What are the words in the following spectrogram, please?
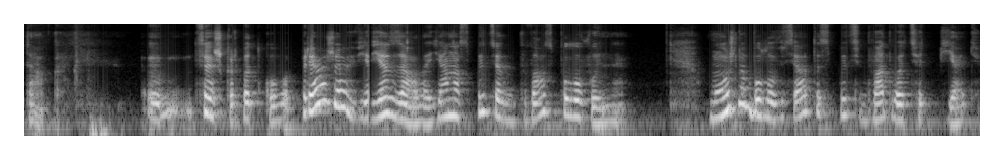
Так. Е, Це шкарпеткова пряжа. В'язала я на спицях 2,5. Можна було взяти спиці 2,25.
